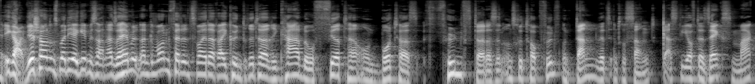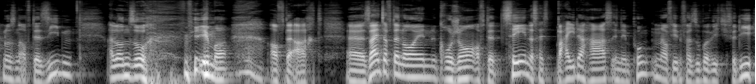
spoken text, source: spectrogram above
Egal, wir schauen uns mal die Ergebnisse an. Also Hamilton hat gewonnen, Vettel zweiter, Raikön dritter, Ricardo vierter und Bottas fünfter. Das sind unsere Top 5 und dann wird's interessant. Gasly auf der 6, Magnussen auf der 7, Alonso wie immer auf der 8, äh, Sainz auf der 9, Grosjean auf der 10, das heißt beide Haas in den Punkten, auf jeden Fall super wichtig für die.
